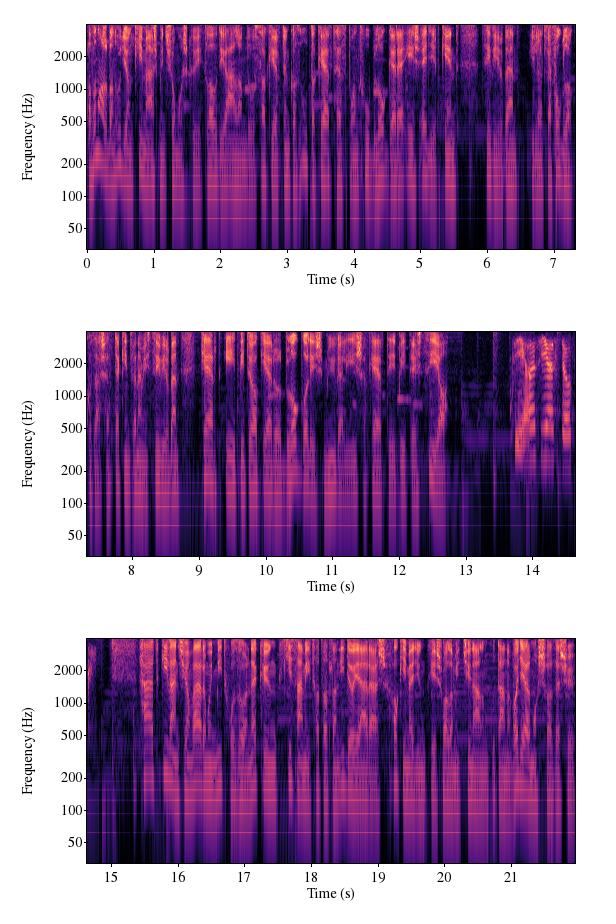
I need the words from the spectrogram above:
A vonalban ugyan ki más, mint Somoskői Klaudia állandó szakértünk, az utakerthez.hu bloggere és egyébként civilben, illetve foglalkozását tekintve nem is civilben, kertépítő, aki erről bloggol és műveli is a kertépítést. Szia! Szia, sziasztok! Hát kíváncsian várom, hogy mit hozol nekünk, kiszámíthatatlan időjárás, ha kimegyünk és valamit csinálunk utána, vagy elmossa az eső,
